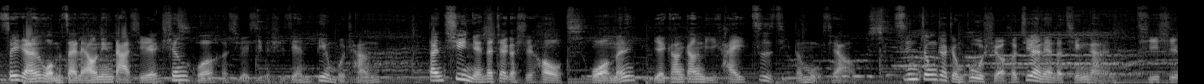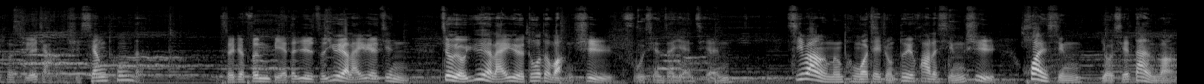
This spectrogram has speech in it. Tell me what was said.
虽然我们在辽宁大学生活和学习的时间并不长， 但去年的这个时候，我们也刚刚离开自己的母校，心中这种不舍和眷恋的情感，其实和学长是相通的。随着分别的日子越来越近，就有越来越多的往事浮现在眼前。希望能通过这种对话的形式，唤醒有些淡忘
